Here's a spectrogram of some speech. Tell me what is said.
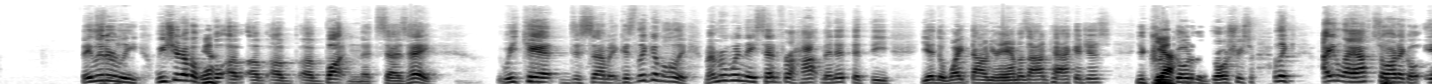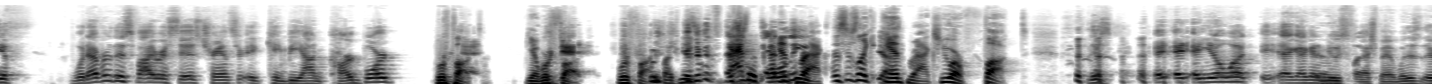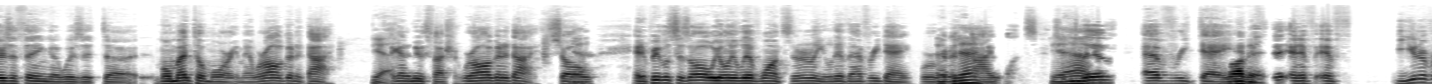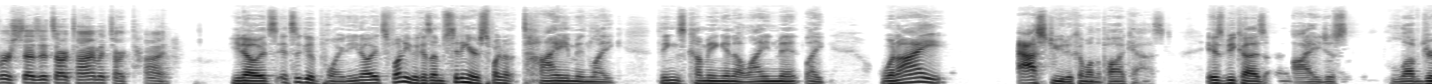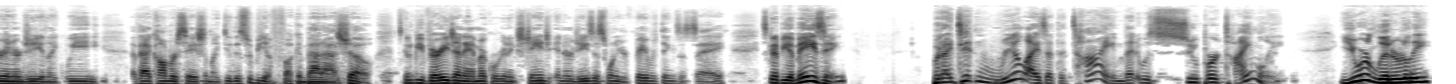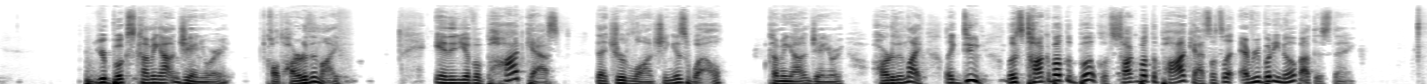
They literally, we should have a, Yeah. a, a, a, button that says, "Hey, we can't disseminate." Because think of all the. Remember when they said for a hot minute that the you had to wipe down your Amazon packages? You couldn't Yeah. go to the grocery store. Like I laughed so hard. I go, if whatever this virus is, transfer it can be on cardboard. we're, We're fucked yeah we're, We're fucked dead. we're fucked Because this, if it's this is like deadly, anthrax this is like Yeah. anthrax you are fucked There's, and, and, and you know what? I, I got a news flash, man. Well, There's, there's a thing. Uh, was it uh, Memento Mori, man? We're all gonna die. yeah I got a news flash. We're all gonna die. So, Yeah. and if people says, "Oh, we only live once," no, no, no, you live every day. We're gonna die once. So Yeah. live every day. Love and If, and if if the universe says it's our time, it's our time. you know it's it's a good point you know it's funny because i'm sitting here talking about time and like things coming in alignment like when i asked you to come on the podcast is because i just loved your energy and like we have had conversation like dude this would be a fucking badass show. It's going to be very dynamic. We're going to exchange energies. It's one of your favorite things to say. It's going to be amazing. But i didn't realize at the time that it was super timely. You were literally your book's coming out in january called harder than life and then you have a podcast that you're launching as well, coming out in January, Harder Than Life. Like, dude, let's talk about the book. Let's talk about the podcast. Let's let everybody know about this thing.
